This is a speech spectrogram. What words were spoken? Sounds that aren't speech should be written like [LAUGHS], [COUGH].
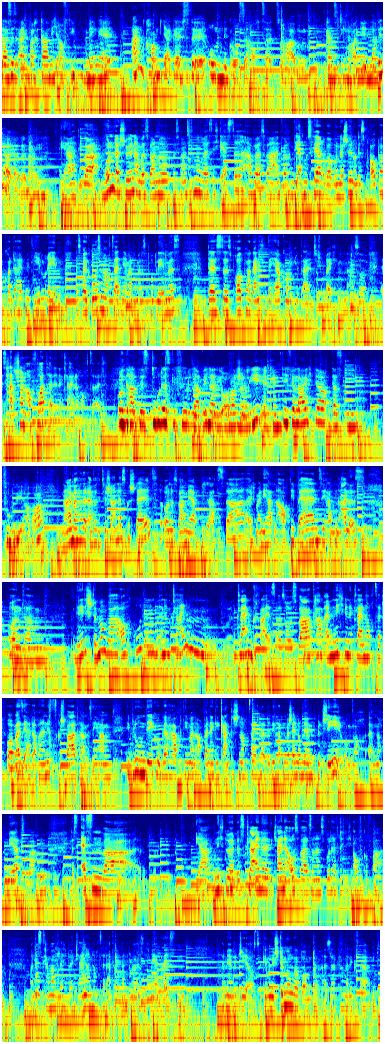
dass es einfach gar nicht auf die Menge ankommt der Gäste, um eine große Hochzeit zu haben. Kannst du dich noch an die in La Villa erinnern? Ja, die war wunderschön, aber es waren nur, was waren es, 35 Gäste, aber es war einfach, die Atmosphäre war wunderschön und das Brautpaar konnte halt mit jedem reden. Was bei großen Hochzeiten ja manchmal das Problem ist, dass das Brautpaar gar nicht hinterherkommt, mit allen zu sprechen. Also es hat schon auch Vorteile, eine kleine Hochzeit. Und hattest du das Gefühl, La Villa, die Orangerie, ihr kennt die vielleicht ja, dass die zu leer war? Nein, man hat halt einfach die Tische anders gestellt und es war mehr Platz da. Ich meine, die hatten auch die Band, sie hatten alles. Und ähm, nee, die Stimmung war auch gut in einem, in einem kleinen, kleinen Kreis. Also es war, kam einem nicht wie eine kleine Hochzeit vor, weil sie halt auch an nichts gespart haben. Sie haben die Blumendeko gehabt, die man auch bei einer gigantischen Hochzeit hatte. Die hatten wahrscheinlich noch mehr Budget, um noch, ähm, noch mehr zu machen. Das Essen war ja, nicht nur das kleine, die kleine Auswahl, sondern es wurde halt richtig aufgefahren. Und das kann man vielleicht bei kleineren Hochzeiten einfach manchmal sich mehr leisten, da mehr Budget auszugeben. Und die Stimmung war Bombe, also da kann man nichts sagen.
